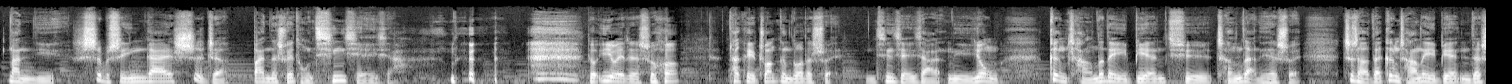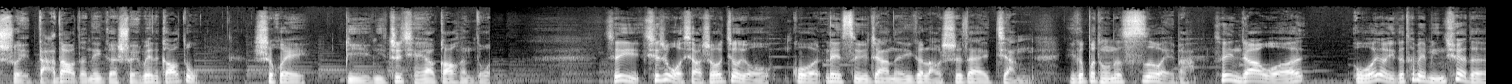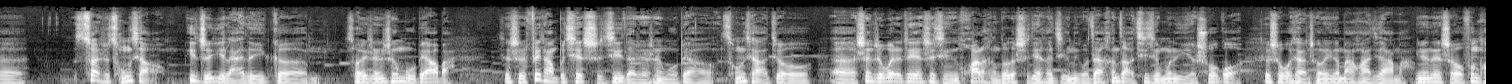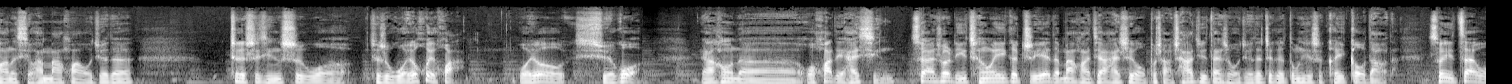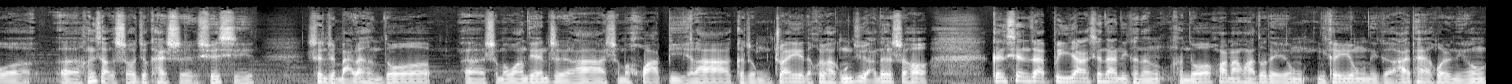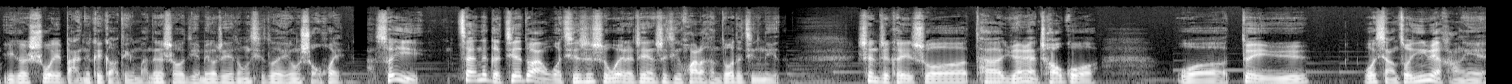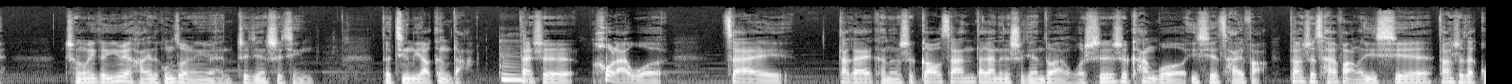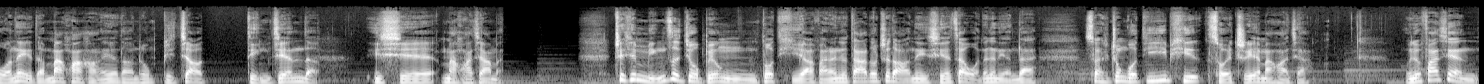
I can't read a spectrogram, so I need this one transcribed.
那你是不是应该试着把你的水桶倾斜一下？就意味着说，它可以装更多的水。你倾斜一下，你用更长的那一边去承载那些水，至少在更长那一边，你的水达到的那个水位的高度是会比你之前要高很多。所以，其实我小时候就有过类似于这样的一个老师在讲一个不同的思维吧。所以你知道我，我有一个特别明确的，算是从小一直以来的一个所谓人生目标吧。就是非常不切实际的人生目标，从小就呃，甚至为了这件事情花了很多的时间和精力。我在很早期节目里也说过，就是我想成为一个漫画家嘛，因为那时候疯狂的喜欢漫画，我觉得这个事情是我就是我又会画，我又学过，然后呢，我画的也还行。虽然说离成为一个职业的漫画家还是有不少差距，但是我觉得这个东西是可以够到的。所以在我呃很小的时候就开始学习，甚至买了很多。呃，什么网点纸啦，什么画笔啦，各种专业的绘画工具啊。那个时候跟现在不一样，现在你可能很多画漫画都得用，你可以用那个 iPad 或者你用一个数位板就可以搞定嘛。那个时候也没有这些东西，都得用手绘。所以在那个阶段，我其实是为了这件事情花了很多的精力，甚至可以说它远远超过我对于我想做音乐行业，成为一个音乐行业的工作人员这件事情的精力要更大。但是后来我在大概可能是高三，大概那个时间段，我其实是看过一些采访，当时采访了一些当时在国内的漫画行业当中比较顶尖的一些漫画家们。这些名字就不用多提啊，反正就大家都知道那些，在我那个年代，算是中国第一批所谓职业漫画家。我就发现，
